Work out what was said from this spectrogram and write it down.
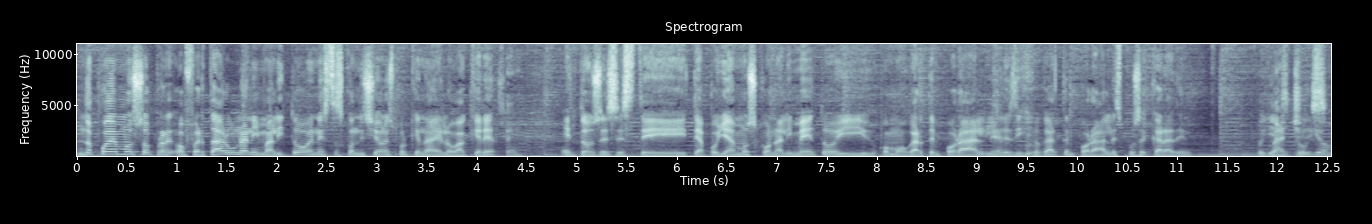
no podemos ofertar un animalito en estas condiciones porque nadie lo va a querer. Sí. Entonces, este, te apoyamos con alimento y como hogar temporal. Bien. Y les dije, hogar temporal, les puse cara de. Pues ya es Manches. tuyo.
